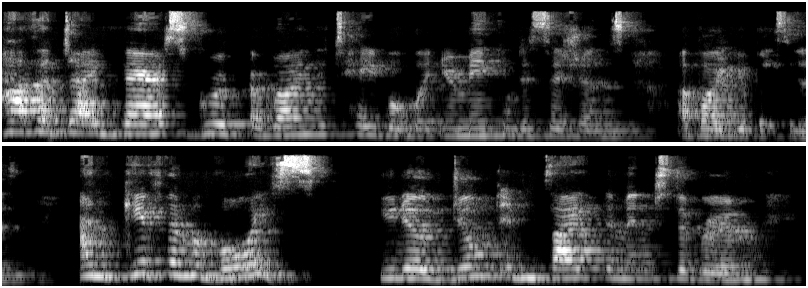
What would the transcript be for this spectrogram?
Have a diverse group around the table when you're making decisions about your business and give them a voice. You know, don't invite them into the room,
